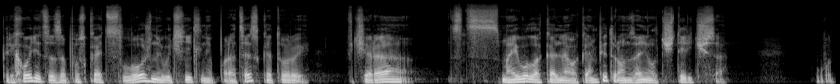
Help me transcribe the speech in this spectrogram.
приходится запускать сложный вычислительный процесс, который вчера с моего локального компьютера он занял 4 часа. Вот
